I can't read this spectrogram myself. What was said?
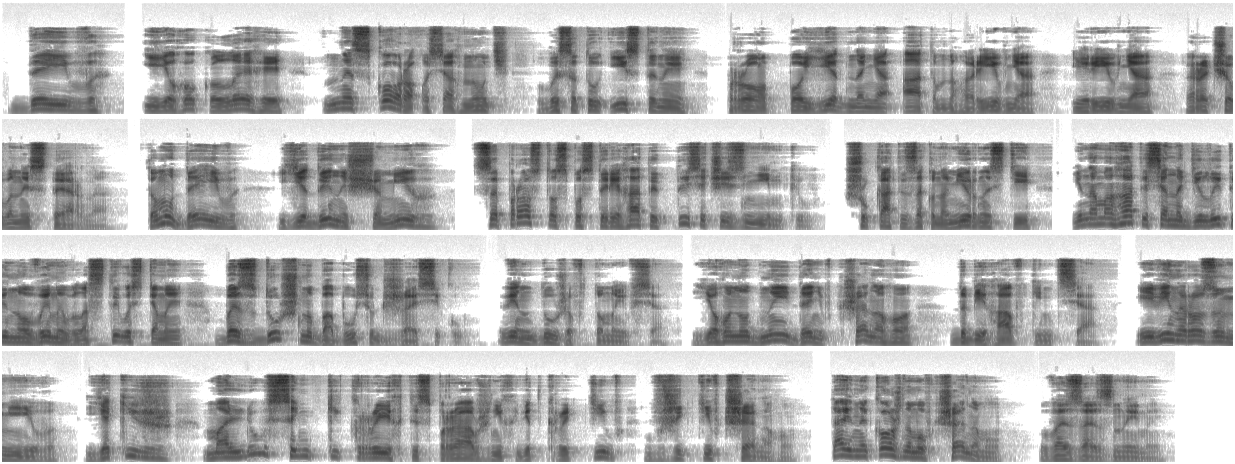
Дейв і його колеги не скоро осягнуть висоту істини про поєднання атомного рівня і рівня речовини стерна. Тому Дейв єдине, що міг, це просто спостерігати тисячі знімків, шукати закономірності і намагатися наділити новими властивостями бездушну бабусю Джесіку. Він дуже втомився. Його нудний день вченого добігав кінця, і він розумів, які ж малюсенькі крихти справжніх відкриттів в житті вченого, та й не кожному вченому везе з ними.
